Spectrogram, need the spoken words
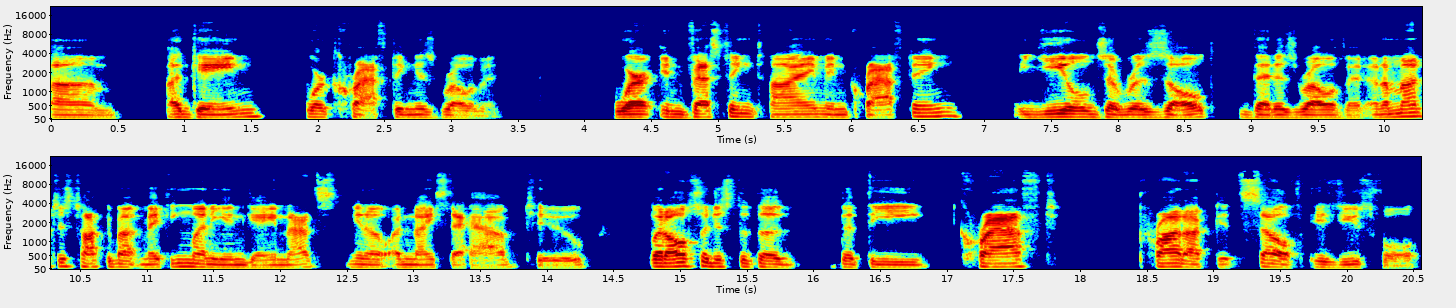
um, a game where crafting is relevant, where investing time in crafting yields a result that is relevant. And I'm not just talking about making money in game. That's, you know, a nice to have too, but also just that the that the craft product itself is useful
